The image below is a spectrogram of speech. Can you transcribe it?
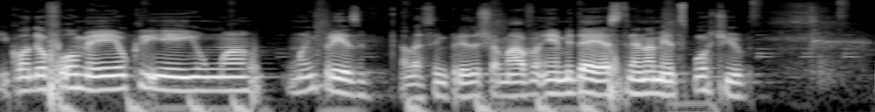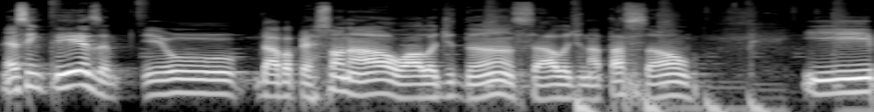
E quando eu formei, eu criei uma, uma empresa. Essa empresa chamava MDS Treinamento Esportivo. Nessa empresa, eu dava personal, aula de dança, aula de natação e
